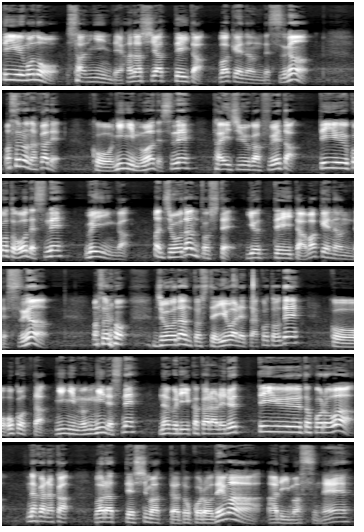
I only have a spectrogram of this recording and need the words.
ていうものを3人で話し合っていたわけなんですが、まあ、その中で、こう、ニニムはですね、体重が増えたっていうことをですね、ウェインが、まあ、冗談として言っていたわけなんですが、まあ、その冗談として言われたことで、こう、怒ったニニムにですね、殴りかかられるっていうところは、なかなか笑ってしまったところで、まあ、ありますね。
